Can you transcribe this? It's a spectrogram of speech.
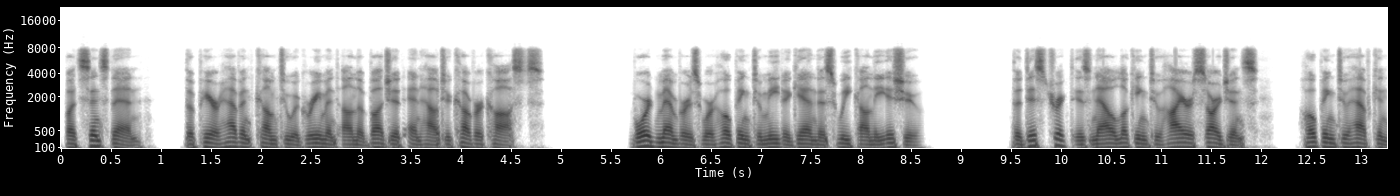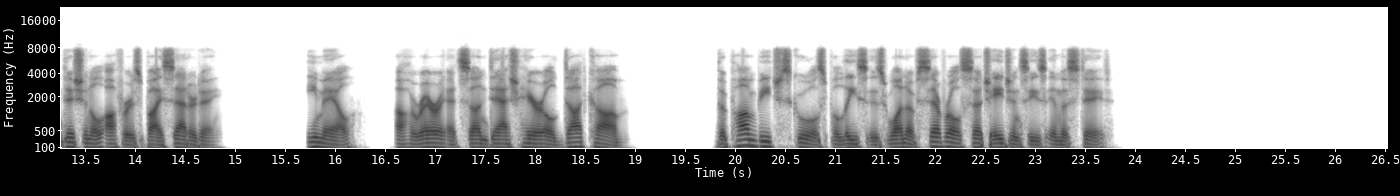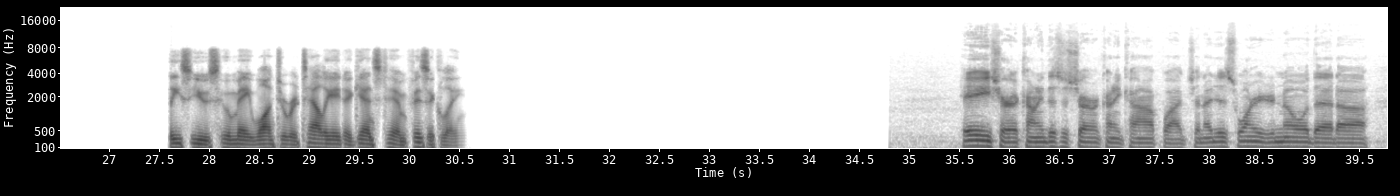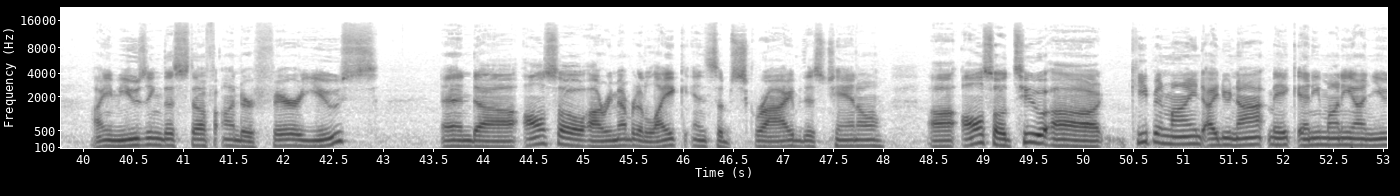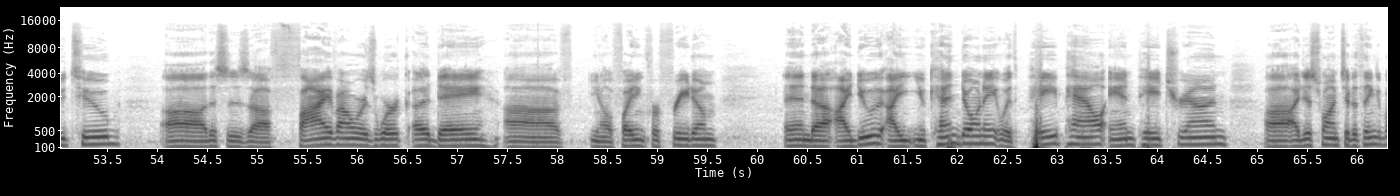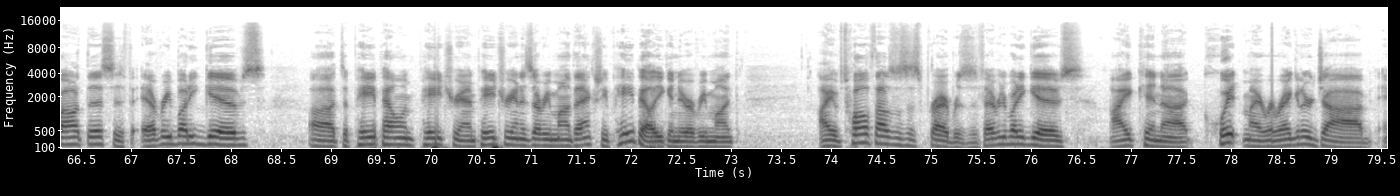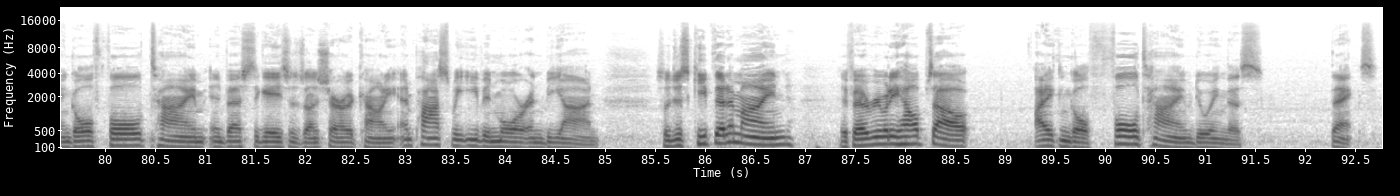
But since then, the pair haven't come to agreement on the budget and how to cover costs. Board members were hoping to meet again this week on the issue. The district is now looking to hire sergeants, hoping to have conditional offers by Saturday. Email, aherrera at sun-herald.com. The Palm Beach Schools Police is one of several such agencies in the state. Police use who may want to retaliate against him physically. Hey, Charlotte County, this is Charlotte County Cop Watch, and I just wanted to know that uh, I am using this stuff under fair use. And uh, also, uh, remember to like and subscribe this channel. Uh, also, too, uh, keep in mind I do not make any money on YouTube. Uh, this is five hours work a day, you know, fighting for freedom. And I do, I you can donate with PayPal and Patreon. Uh, I just want you to think about this. If everybody gives uh, to PayPal and Patreon, Patreon is every month. Actually, PayPal you can do every month. I have 12,000 subscribers. If everybody gives, I can uh, quit my regular job and go full-time investigations on Charlotte County and possibly even more and beyond. So just keep that in mind. If everybody helps out, I can go full-time doing this. Thanks.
